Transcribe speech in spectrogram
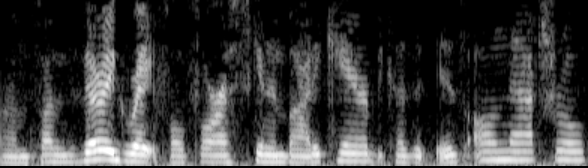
Um, so I'm very grateful for our skin and body care because it is all natural,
